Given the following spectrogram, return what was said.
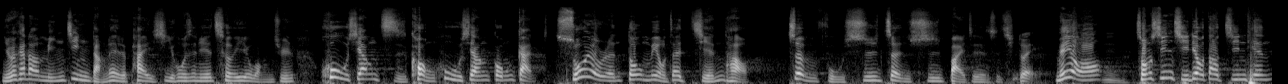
你会看到民进党内的派系或是那些侧翼网军互相指控、互相公干，所有人都没有在检讨政府施政失败这件事情。对，没有哦，从星期六到今天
